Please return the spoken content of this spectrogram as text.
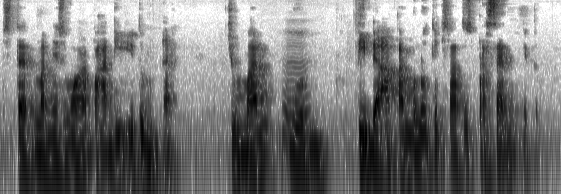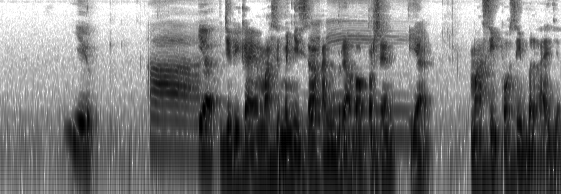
statementnya semua Pak Hadi itu benar cuman gue Hmm. tidak akan menutup 100% gitu Yep. ah, Ya. jadi kayak masih menyisakan Jadi- berapa persen ya masih possible aja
